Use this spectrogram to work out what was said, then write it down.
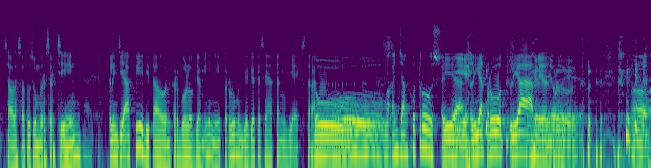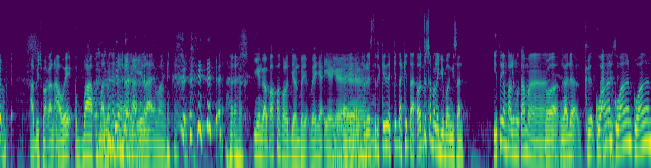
salah satu sumber searching, kelinci api di tahun kerbologam ini perlu menjaga kesehatan lebih ekstra. Tuh. Oh, makan junk food terus. Iya, lihat perut, lihat. Lihat Yoi. perut. Oh. Habis makan awe kebab malamnya gila emang. Iya nggak apa-apa kalau jangan banyak-banyak ya kan. Iya, terus terus kita kita kita. Oh terus apa lagi Bang Isan? Itu yang paling utama. Oh, nggak ada ke, keuangan, Ada keuangan, keuangan.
